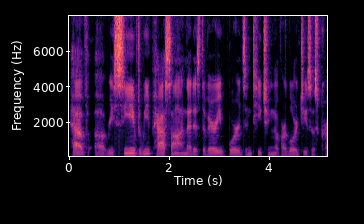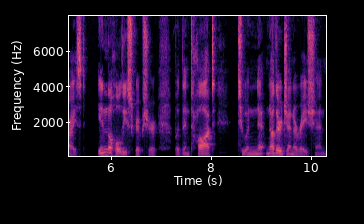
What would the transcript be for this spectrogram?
have uh, received, we pass on. That is the very words and teaching of our Lord Jesus Christ in the Holy Scripture, but then taught to an- another generation,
